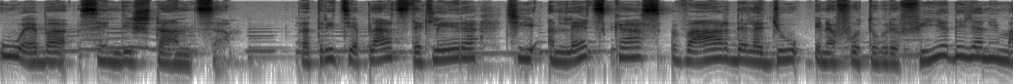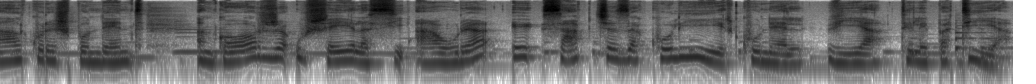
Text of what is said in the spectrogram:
u eba sen distanza. Patrizia Platz declara che an letzcas var della giù una fotografia degli animal corrispondent ancorja uscea la si aura e sapcia sa colir con el via telepatia.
